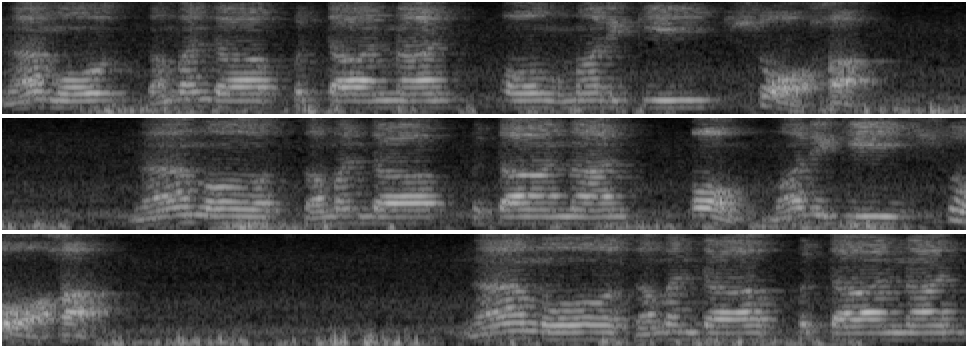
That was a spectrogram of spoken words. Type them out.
南无萨曼达布达南嗡玛尼基娑哈，南无萨曼达布达南嗡玛尼基娑哈，南无萨曼达布达南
